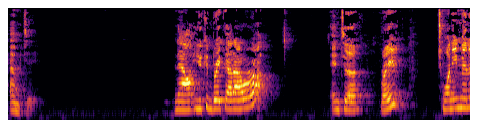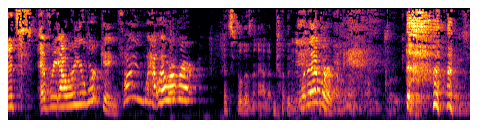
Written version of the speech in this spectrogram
empty. Now you can break that hour up into, right? 20 minutes every hour you're working. Fine. However, that still doesn't add up. Whatever.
